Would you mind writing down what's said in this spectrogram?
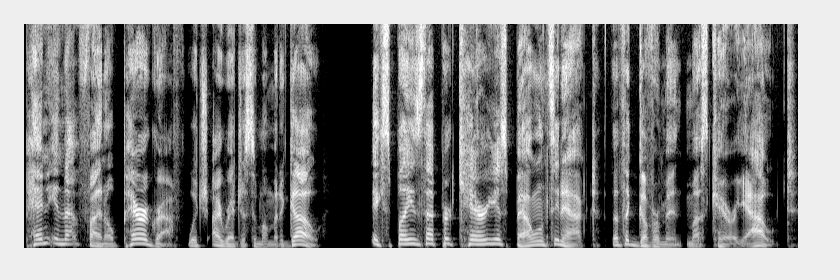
Penn in that final paragraph, which I read just a moment ago, explains that precarious balancing act that the government must carry out.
